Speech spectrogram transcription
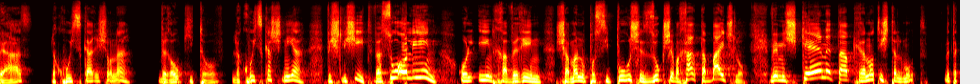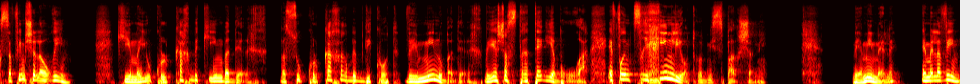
ואז לקחו עסקה ראשונה, וראו כי טוב, לקחו עסקה שנייה ושלישית ועשו all in, all in חברים, שמענו פה סיפור של זוג שמכר את הבית שלו ומשכן את הקרנות השתלמות ואת הכספים של ההורים, כי הם היו כל כך בקיאים בדרך ועשו כל כך הרבה בדיקות והאמינו בדרך ויש אסטרטגיה ברורה איפה הם צריכים להיות עוד מספר שנים. בימים אלה הם מלווים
